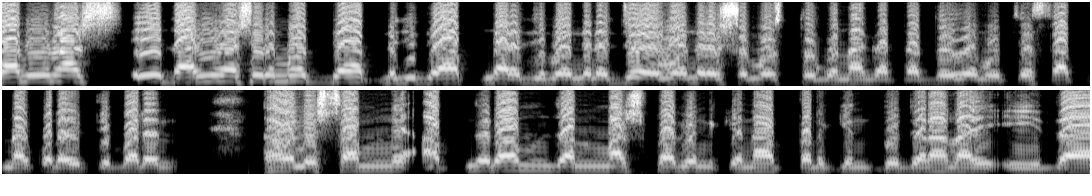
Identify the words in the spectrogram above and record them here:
দামি মাস। এই দামি মাসের মধ্যে আপনি যদি আপনার জীবনের যৌবনের সমস্ত গুণাগাতা দইয়ে মুছে সাফ না করাইতে পারেন, তাহলে সামনে আপনি রমজান মাস পাবেন কিনা আপনার কিন্তু জানা নাই। ইদা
